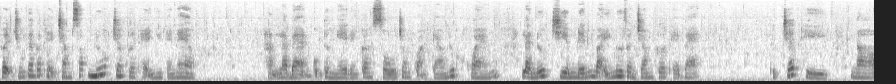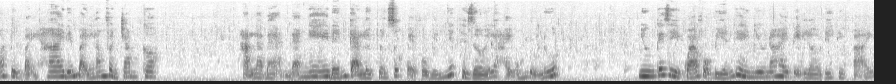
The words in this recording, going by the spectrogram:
Vậy chúng ta có thể chăm sóc nước cho cơ thể như thế nào? Hẳn là bạn cũng từng nghe đến con số trong quảng cáo nước khoáng là nước chiếm đến 70% cơ thể bạn. Thực chất thì nó từ 72 đến 75% cơ. Hẳn là bạn đã nghe đến cả lời khuyên sức khỏe phổ biến nhất thế giới là hãy uống đủ nước. Nhưng cái gì quá phổ biến thì hình như nó hay bị lờ đi thì phải.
